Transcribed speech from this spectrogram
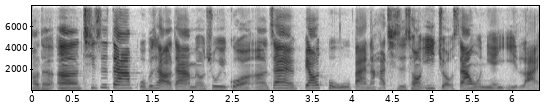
好的，嗯，其实大家我不晓得大家有没有注意过，呃，在标普五百呢，它其实从一九三五年以来，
